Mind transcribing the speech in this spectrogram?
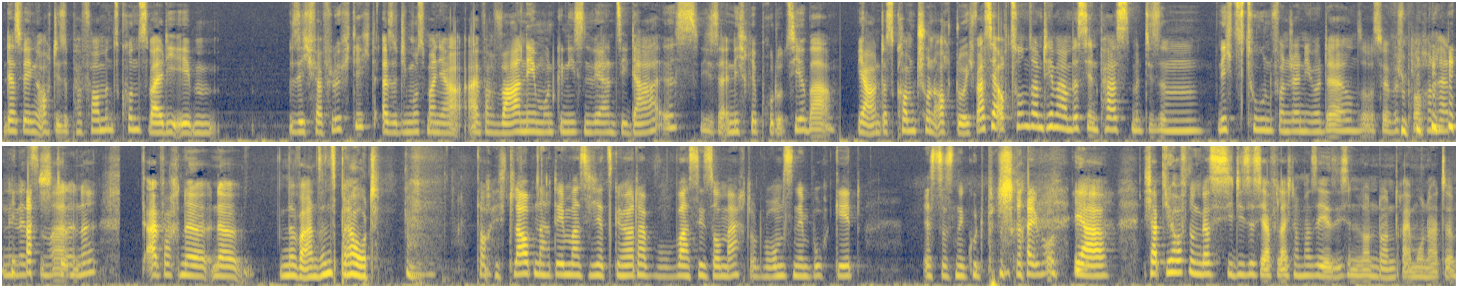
Deswegen auch diese Performance-Kunst, weil die eben sich verflüchtigt. Also die muss man ja einfach wahrnehmen und genießen, während sie da ist. Die ist ja nicht reproduzierbar. Ja, und das kommt schon auch durch. Was ja auch zu unserem Thema ein bisschen passt mit diesem Nichtstun von Jenny Odell und so, was wir besprochen hatten die ja, letzten Male. Ne? Einfach eine, eine, eine Wahnsinnsbraut. Doch, ich glaube, nach dem, was ich jetzt gehört habe, was sie so macht und worum es in dem Buch geht, ist das eine gute Beschreibung. Ja, ich habe die Hoffnung, dass ich sie dieses Jahr vielleicht nochmal sehe. Sie ist in London, drei Monate.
